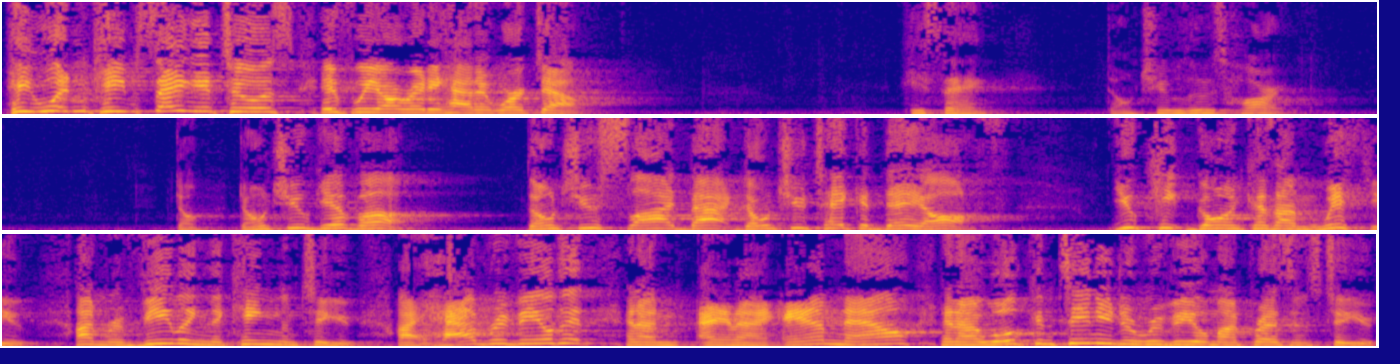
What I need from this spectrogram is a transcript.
He wouldn't keep saying it to us if we already had it worked out. He's saying, don't you lose heart. Don't, don't you give up. Don't you slide back. Don't you take a day off. You keep going because I'm with you. I'm revealing the kingdom to you. I have revealed it and I'm, and I am now and I will continue to reveal my presence to you.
